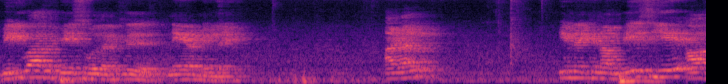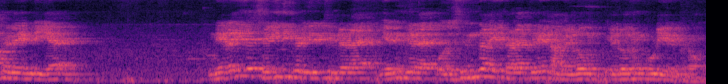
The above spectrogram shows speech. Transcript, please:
விரிவாக பேசுவதற்கு நேரம் இல்லை. ஆனால் இன்றைக்கு நாம் பேசியே ஆக வேண்டிய நிறைய செய்திகள் இருக்கின்றன என்கிற ஒரு சிந்தனை தளத்திலே நாம் எல்லோரும் எல்லோரும் கூடியிருக்கிறோம்.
